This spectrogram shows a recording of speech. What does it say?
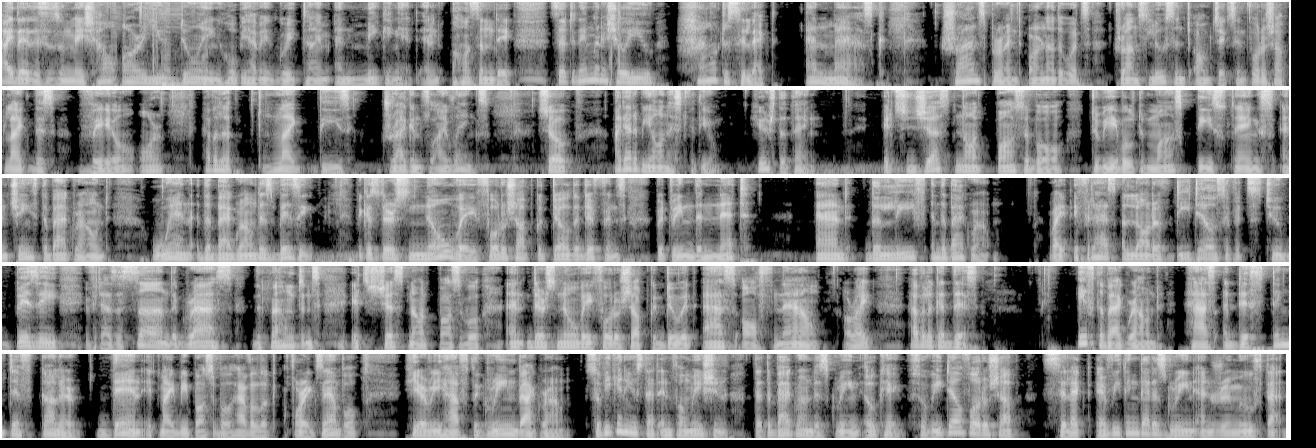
Hi there, this is Unmesh. How are you doing? Hope you're having a great time and making it an awesome day. So today I'm going to show you how to select and mask transparent or in other words translucent objects in Photoshop like this veil or have a look like these dragonfly wings. So I gotta be honest with you. Here's the thing. It's just not possible to be able to mask these things and change the background when the background is busy because there's no way Photoshop could tell the difference between the net and the leaf in the background right? If it has a lot of details, if it's too busy, if it has the sun, the grass, the mountains, it's just not possible. And there's no way Photoshop could do it as of now, all right? Have a look at this. If the background has a distinctive color, then it might be possible. Have a look, for example, here we have the green background. So we can use that information that the background is green. Okay, so we tell Photoshop, select everything that is green and remove that.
